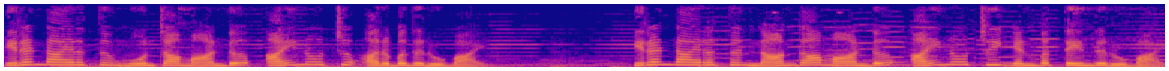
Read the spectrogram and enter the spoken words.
இரண்டாயிரத்து மூன்றாம் ஆண்டு ஐநூற்று அறுபது ரூபாய். இரண்டாயிரத்து நான்காம் ஆண்டு ஐநூற்று எண்பத்தைந்து ரூபாய்.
